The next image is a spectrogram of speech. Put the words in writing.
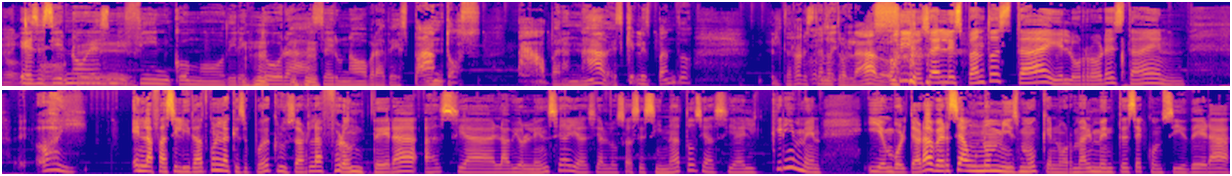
Oh, es decir, no es mi fin como directora hacer una obra de espantos. No, para nada. Es que el espanto, el terror está en otro lado. Sí, o sea, el espanto está y el horror está en. Ay, en la facilidad con la que se puede cruzar la frontera hacia la violencia y hacia los asesinatos y hacia el crimen. Y en voltear a verse a uno mismo que normalmente se considera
